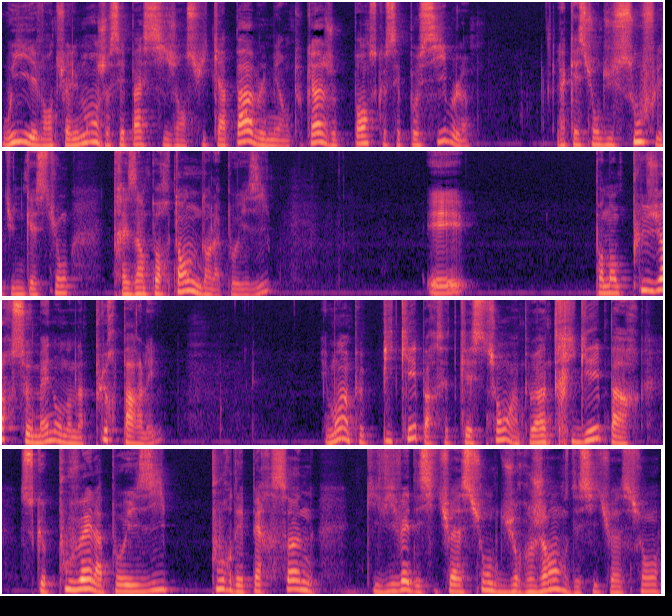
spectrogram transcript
oui, éventuellement, je ne sais pas si j'en suis capable, mais en tout cas, je pense que c'est possible. La question du souffle est une question très importante dans la poésie. Et pendant plusieurs semaines, on n'en a plus reparlé. Et moi, un peu piqué par cette question, un peu intrigué par ce que pouvait la poésie pour des personnes qui vivaient des situations d'urgence, des situations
